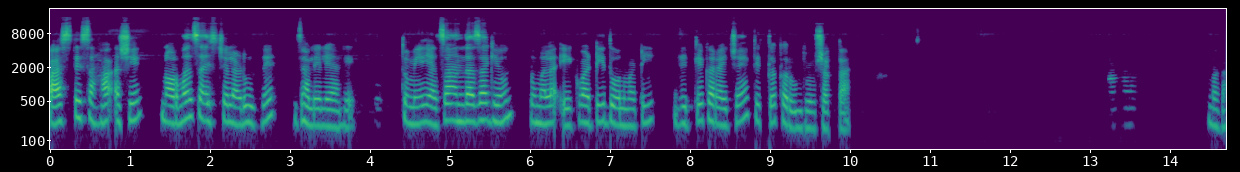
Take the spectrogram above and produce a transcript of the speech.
पाच ते सहा असे नॉर्मल साईजचे लाडू इथे झालेले आहे. तुम्ही याचा अंदाजा घेऊन तुम्हाला एक वाटी दोन वाटी जितके करायचे आहे तितकं करून घेऊ शकता. बघा.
